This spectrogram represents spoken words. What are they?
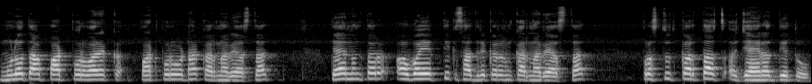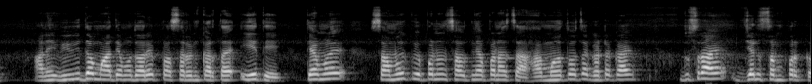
मूलतः पाठपुरवा पाठपुरवठा करणारे असतात. त्यानंतर अवैयक्तिक सादरीकरण करणारे असतात. प्रस्तुत करताच जाहिरात देतो आणि विविध माध्यमाद्वारे प्रसारण करता येते. त्यामुळे सामूहिक विपणन संज्ञापनाचा हा महत्त्वाचा घटक आहे. दुसरा आहे जनसंपर्क.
